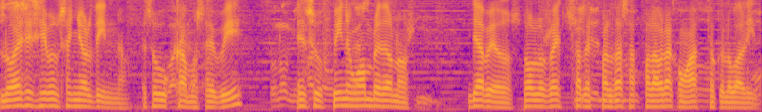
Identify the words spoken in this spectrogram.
lo es y sirve un señor digno. Eso buscamos, ¿eh, servir en su fin un hombre de honor. Ya veo, solo resta respaldar esas palabras con acto que lo valida.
